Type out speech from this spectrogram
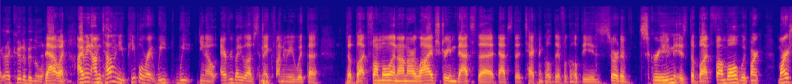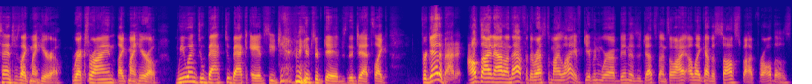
That, that could have been the one. That one. I mean, I'm telling you, people, right? We we you know everybody loves to make fun of me with the the butt fumble, and on our live stream, that's the that's the technical difficulties sort of screen is the butt fumble with Mark Mark Sanchez like my hero, Rex Ryan like my hero. We went to back to back AFC Championship games. The Jets like. Forget about it. I'll dine out on that for the rest of my life, given where I've been as a Jets fan. So I, I like have a soft spot for all those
